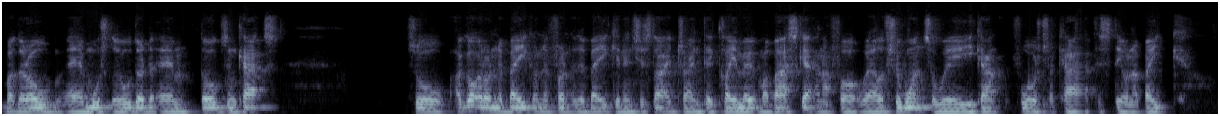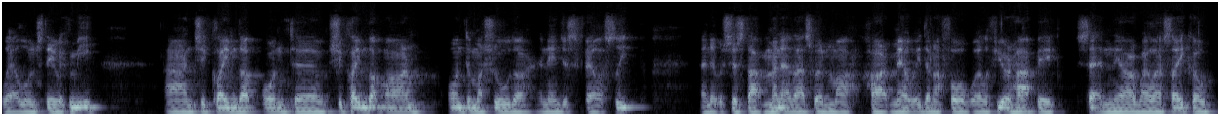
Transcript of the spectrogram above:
but they're all uh, mostly older um, dogs and cats. So I got her on the bike on the front of the bike, and then she started trying to climb out my basket. And I thought, well, if she wants away, you can't force a cat to stay on a bike, let alone stay with me. And she climbed up onto she climbed up my arm onto my shoulder, and then just fell asleep. And it was just that minute, that's when my heart melted. And I thought, well, if you're happy sitting there while I cycle,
